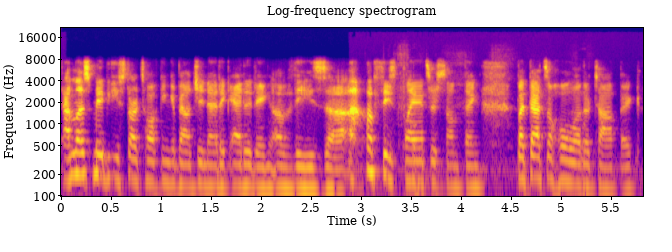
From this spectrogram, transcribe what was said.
unless maybe you start talking about genetic editing of these uh, of these plants or something. But that's a whole other topic.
